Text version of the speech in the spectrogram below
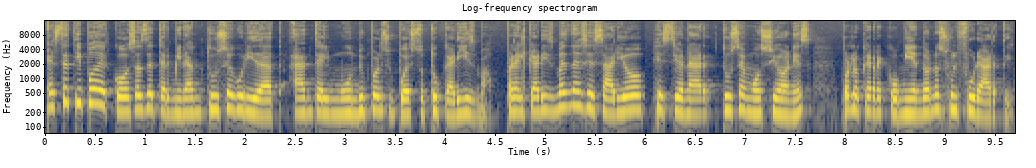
Este tipo de cosas determinan tu seguridad ante el mundo y por supuesto tu carisma. Para el carisma es necesario gestionar tus emociones, por lo que recomiendo no sulfurarte.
